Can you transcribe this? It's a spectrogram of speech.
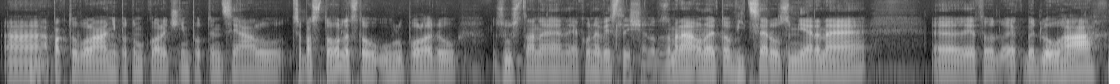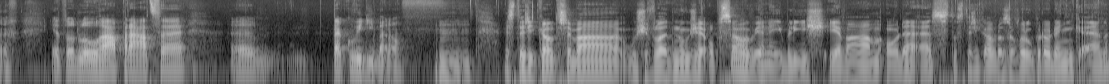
A, hmm. a pak to volání po tom koaličním potenciálu třeba z tohohle, z toho úhlu pohledu zůstane jako nevyslyšeno. To znamená, ono je to více rozměrné, eh, je to jakoby dlouhá, je to dlouhá práce, eh, tak uvidíme. No. Hmm. Vy jste říkal třeba už v lednu, že obsahově nejblíž je vám ODS, to jste říkal v rozhovoru pro Deník N.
